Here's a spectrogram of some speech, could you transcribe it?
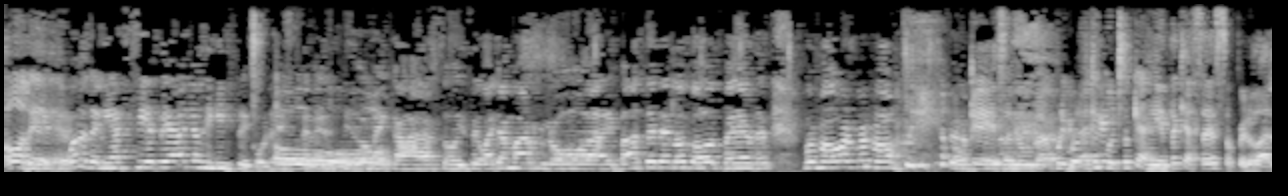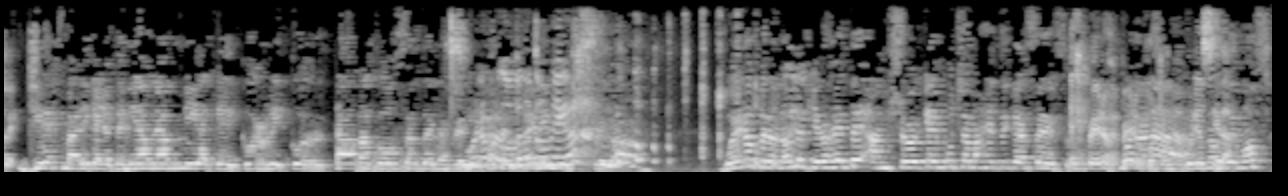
Oh, de que tú cuando tenías siete años dijiste, con este Oh. vestido me caso y se va a llamar Noah y va a tener los ojos verdes. Por favor, por favor. Ok, eso nunca, primera vez que escucho que hay gente que hace eso, pero dale. Yes, marica, yo tenía una amiga que corre, cortaba cosas de las revistas Bueno, pregúntale a tu amiga. Bueno, pero no, yo quiero gente, I'm sure que hay mucha más gente que hace eso. Espero, espero, Bueno, porque me nada, da curiosidad. Nos vemos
